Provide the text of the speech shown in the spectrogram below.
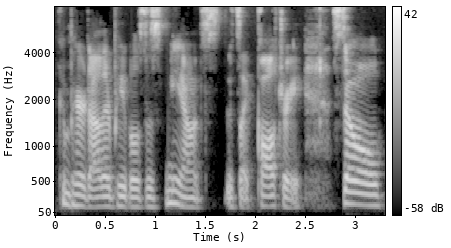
compared to other people's is, you know, it's it's like paltry. So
